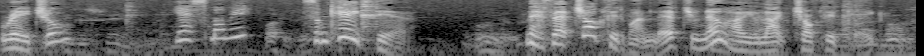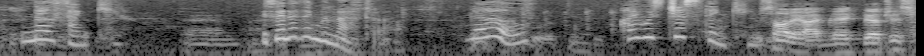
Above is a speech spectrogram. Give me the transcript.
Rachel? Yes, Mummy? Some cake, dear. There's that chocolate one left. You know how you like chocolate cake. No, thank you. Is anything the matter? No. I was just thinking. Sorry I'm late, Beatrice.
